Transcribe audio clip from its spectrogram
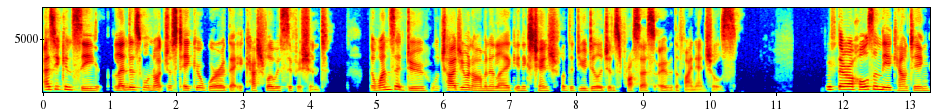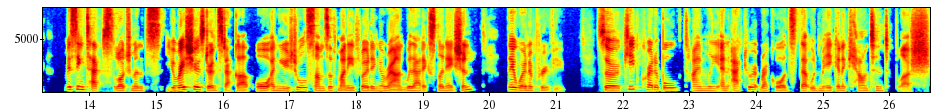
As you can see, lenders will not just take your word that your cash flow is sufficient. The ones that do will charge you an arm and a leg in exchange for the due diligence process over the financials. If there are holes in the accounting, missing tax lodgements, your ratios don't stack up, or unusual sums of money floating around without explanation, they won't approve you. So keep credible, timely, and accurate records that would make an accountant blush.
